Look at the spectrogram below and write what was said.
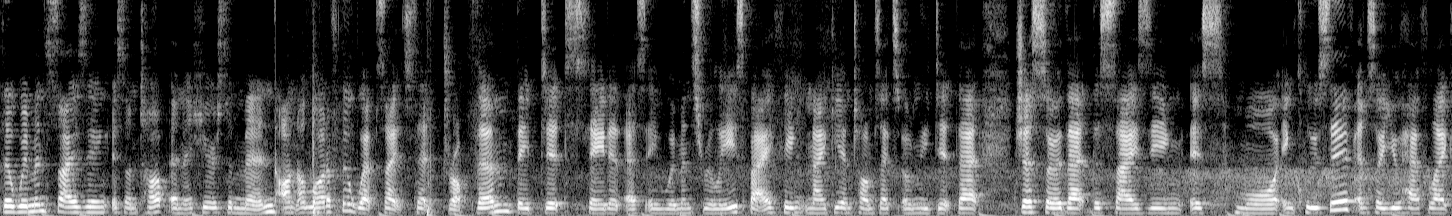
the women's sizing is on top and then here's the men. On a lot of the websites that drop them, they did state it as a women's release, but I think Nike and Tom Sachs only did that just so that the sizing is more inclusive and so you have like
